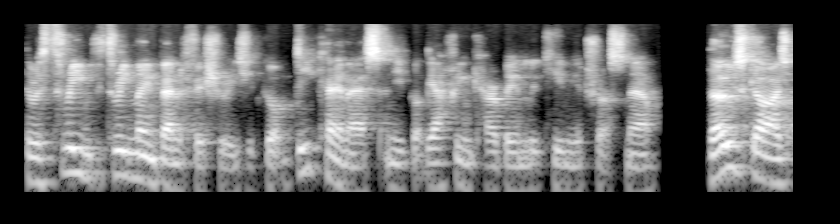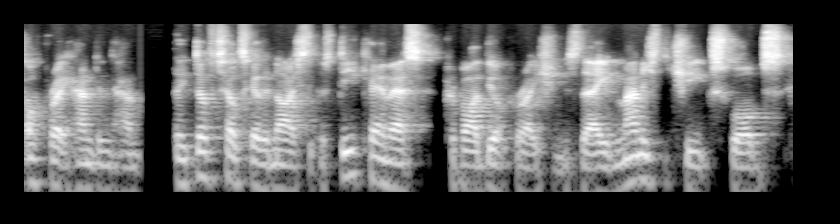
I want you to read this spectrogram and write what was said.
there are three, three main beneficiaries. You've got DKMS and you've got the African Caribbean Leukemia Trust. Now, those guys operate hand in hand they dovetail together nicely because DKMS provide the operations. They manage the cheek swabs.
